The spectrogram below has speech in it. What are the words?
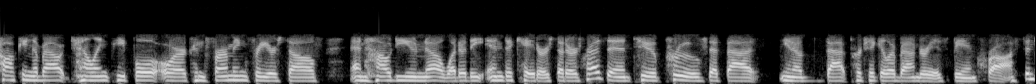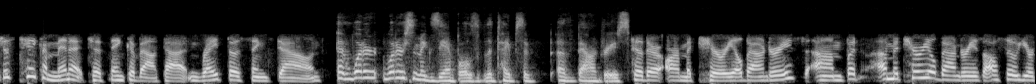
talking about telling people or confirming for yourself? And how do you know? What are the indicators that are present to prove that that you know, that particular boundary is being crossed. And just take a minute to think about that and write those things down. And what are what are some examples of the types of, of boundaries? So there are material boundaries, um, but a material boundary is also your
